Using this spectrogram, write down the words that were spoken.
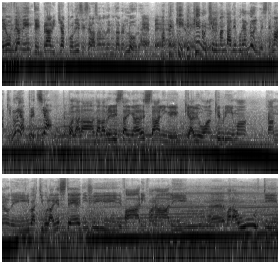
E ovviamente i bravi giapponesi se la sono tenuta per loro. Eh, beh, Ma perché? Perché non ce le mandate pure a noi queste macchine? Noi apprezziamo. E poi dalla, dalla pre-restyling alla restyling che, che avevo anche prima cambiano dei particolari estetici, fari, fanali, eh, paraurti,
